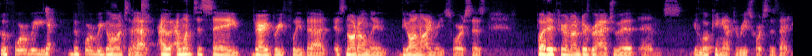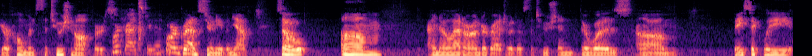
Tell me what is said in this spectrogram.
Before we Yep. before we go on to Switch. that, I, I want to say very briefly that it's not only the online resources. But if you're an undergraduate and you're looking at the resources that your home institution offers, Or grad student. or grad student even, yeah. So, um, I know at our undergraduate institution there was um, basically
